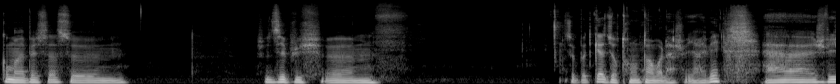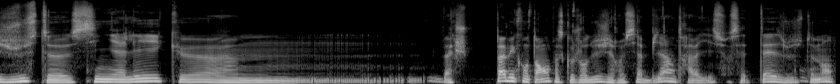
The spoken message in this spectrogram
comment on appelle ça ce je ne sais plus. Euh, ce podcast dure trop longtemps, voilà, je vais y arriver. Euh, je vais juste euh, signaler que, bah, je suis pas mécontent parce qu'aujourd'hui j'ai réussi à bien travailler sur cette thèse justement.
